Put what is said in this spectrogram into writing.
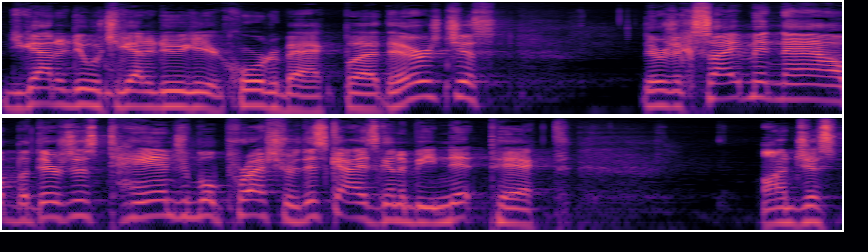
you got to do what you got to do to get your quarterback. But there's just there's excitement now, but there's just tangible pressure. This guy's going to be nitpicked on just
